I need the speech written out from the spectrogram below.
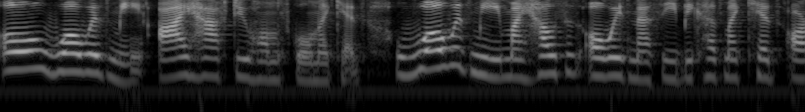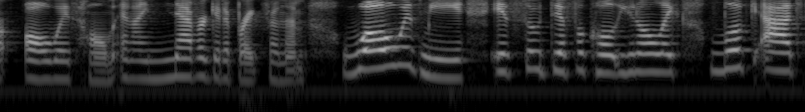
Oh woe is me. I have to homeschool my kids. Woe is me, my house is always messy because my kids are always home and I never get a break from them. Woe is me, it's so difficult. You know, like look at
